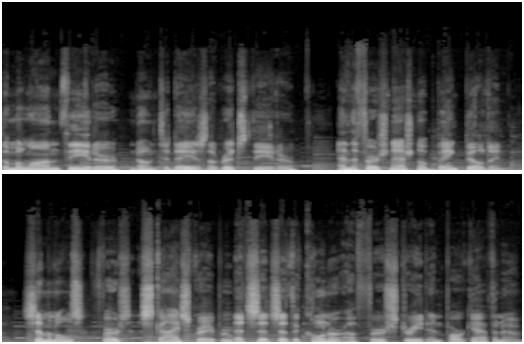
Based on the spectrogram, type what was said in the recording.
the Milane Theater, known today as the Ritz Theater, and the First National Bank Building, Seminole's first skyscraper that sits at the corner of First Street and Park Avenue.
